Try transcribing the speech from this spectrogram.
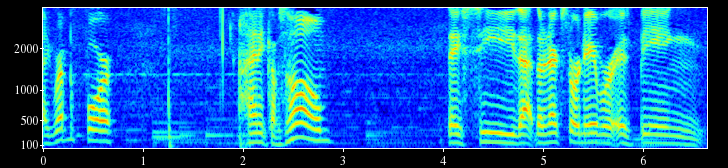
like right before he comes home. They see that their next door neighbor is being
